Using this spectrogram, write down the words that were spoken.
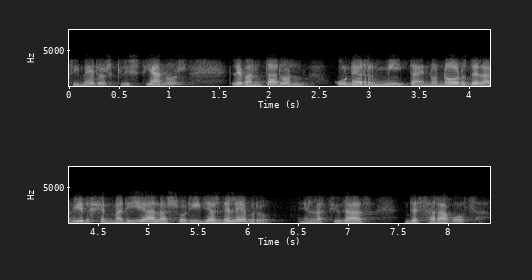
primeros cristianos levantaron una ermita en honor de la Virgen María a las orillas del Ebro, en la ciudad de Zaragoza.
